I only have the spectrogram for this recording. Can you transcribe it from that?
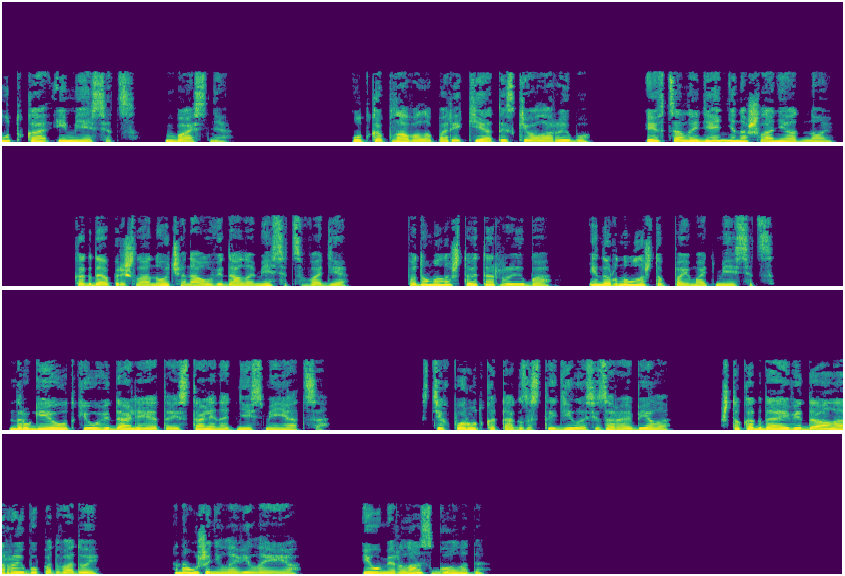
Утка и месяц. Басня. Утка плавала по реке, отыскивала рыбу, и в целый день не нашла ни одной. Когда пришла ночь, она увидала месяц в воде, подумала, что это рыба, и нырнула, чтобы поймать месяц. Другие утки увидали это и стали над ней смеяться. С тех пор утка так застыдилась и заробела, что когда и видала рыбу под водой, она уже не ловила ее и умерла с голода.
